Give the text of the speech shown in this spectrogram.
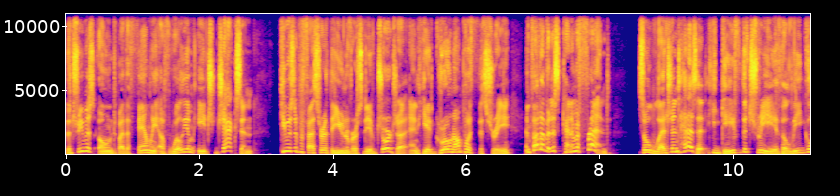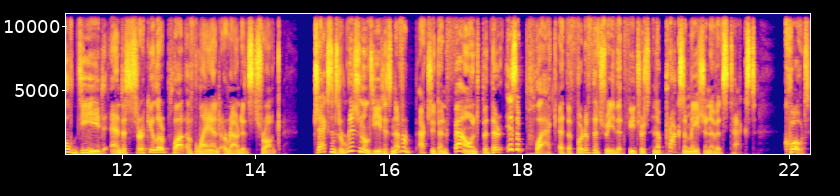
The tree was owned by the family of William H. Jackson. He was a professor at the University of Georgia, and he had grown up with the tree and thought of it as kind of a friend. So legend has it he gave the tree the legal deed and a circular plot of land around its trunk. Jackson's original deed has never actually been found, but there is a plaque at the foot of the tree that features an approximation of its text. Quote,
